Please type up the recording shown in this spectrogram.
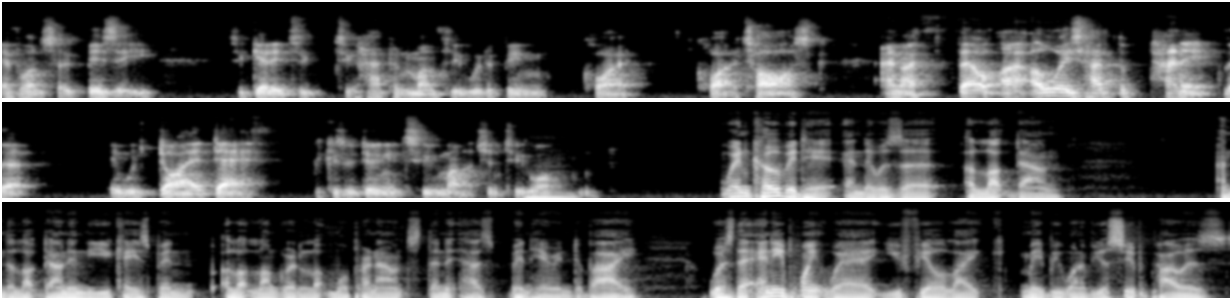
everyone's so busy. To get it to, to happen monthly would have been quite quite a task. And I felt I always had the panic that it would die a death because we're doing it too much and too mm. often. When COVID hit and there was a, a lockdown, and the lockdown in the UK has been a lot longer and a lot more pronounced than it has been here in Dubai. Was there any point where you feel like maybe one of your superpowers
